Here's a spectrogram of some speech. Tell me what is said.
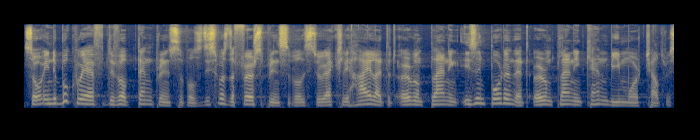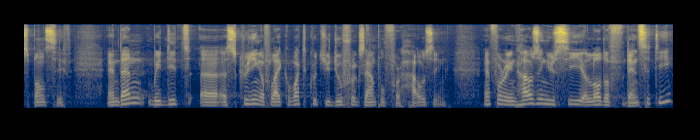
So in the book we have developed 10 principles. This was the first principle, is to actually highlight that urban planning is important that urban planning can be more child responsive. And then we did uh, a screening of like what could you do for example for housing. And for in housing you see a lot of density,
